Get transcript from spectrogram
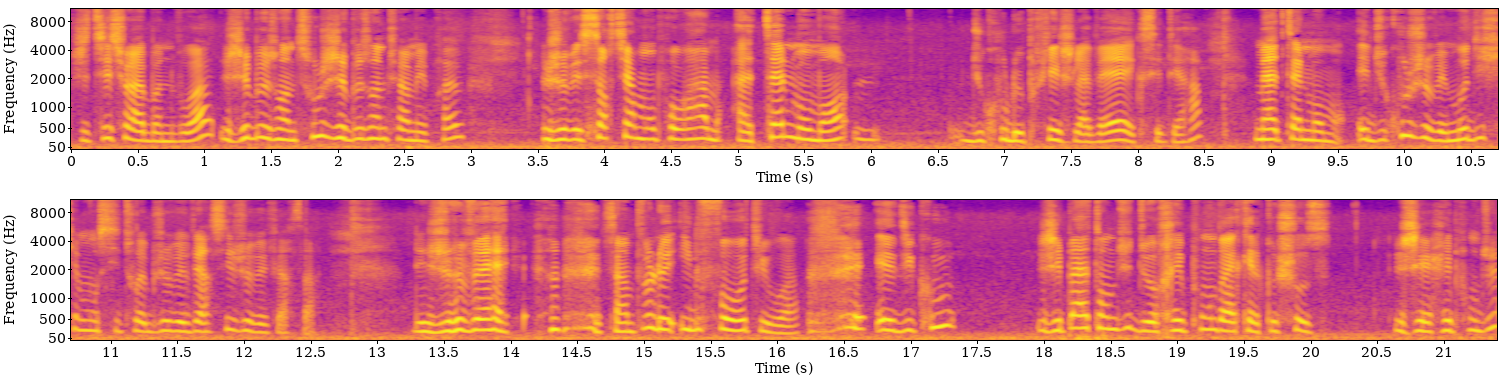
j'étais sur la bonne voie. J'ai besoin de sous, j'ai besoin de faire mes preuves. Je vais sortir mon programme à tel moment. Du coup, le prix, je l'avais, etc. Mais à tel moment. Et du coup, je vais modifier mon site web. Je vais faire ci, je vais faire ça. Les je vais, c'est un peu le il faut, tu vois. Et du coup, j'ai pas attendu de répondre à quelque chose j'ai répondu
